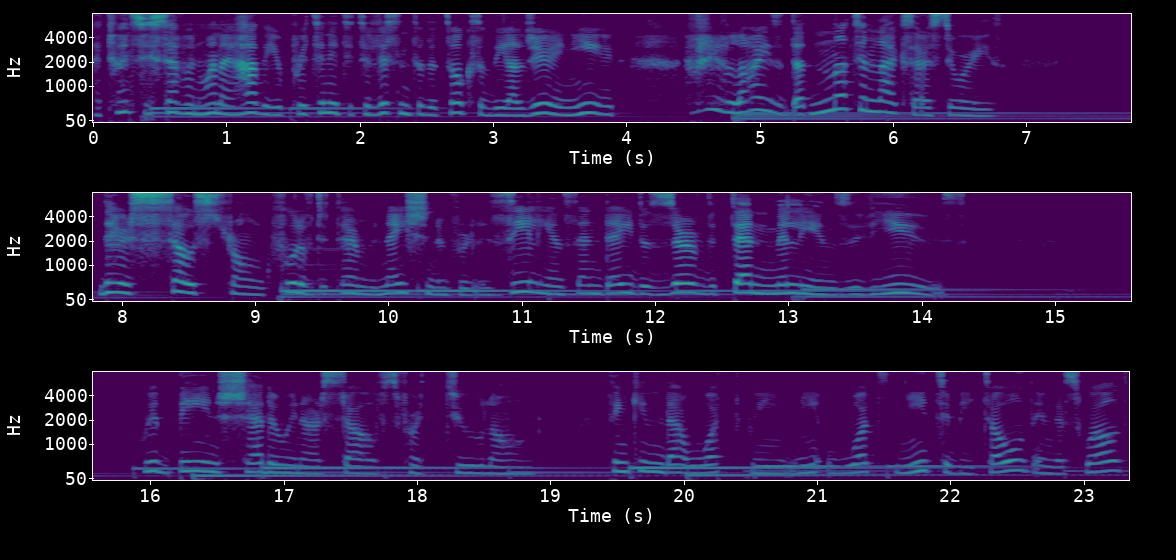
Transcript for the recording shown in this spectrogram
At 27, when I had the opportunity to listen to the talks of the Algerian youth, I realized that nothing likes our stories. They're so strong, full of determination, of resilience, and they deserve the 10 millions of views. We've been shadowing ourselves for too long, thinking that what we need, what need to be told in this world,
